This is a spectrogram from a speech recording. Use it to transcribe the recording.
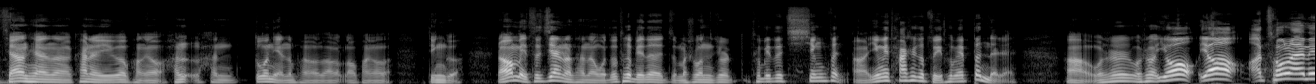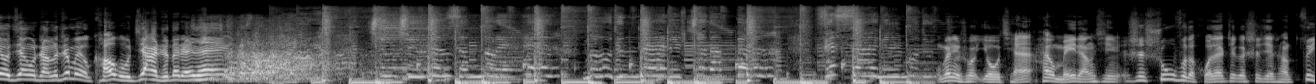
前两天呢，看着一个朋友，很很多年的朋友，老老朋友了，丁哥。然后每次见到他呢，我都特别的怎么说呢，就是特别的兴奋啊，因为他是个嘴特别笨的人，啊，我说我说哟哟啊，从来没有见过长得这么有考古价值的人嘿。我跟你说，有钱还有没良心，是舒服的活在这个世界上最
